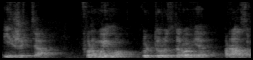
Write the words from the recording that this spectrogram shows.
і життя. Формуємо культуру здоров'я разом.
